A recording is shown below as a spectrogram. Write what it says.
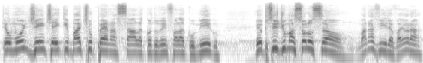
Tem um monte de gente aí que bate o pé na sala quando vem falar comigo. Eu preciso de uma solução. Maravilha, vai orar.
